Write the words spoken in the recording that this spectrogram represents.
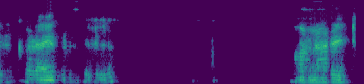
ரெக்கார்ட் ஆயிருக்கிறது தெரியல ஆனா ரைட்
